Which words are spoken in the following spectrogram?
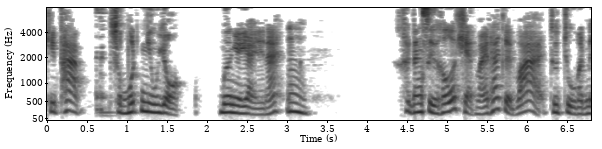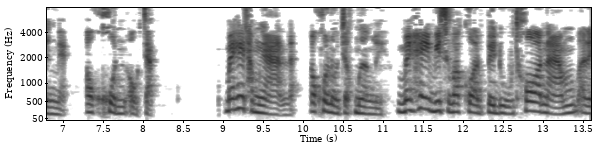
คิดภาพสมมุตินิวยอร์กเมืองใหญ่ๆเลยนะอืมหนังสือเขาก็เขียนไว้ถ้าเกิดว่าจู่ๆวันหนึ่งเนี่ย เอาคนออกจาก ไม่ให้ทำงานแหละเอาคนออกจากเมืองเลย ไม่ให้วิศวกรไปดูท่อน้ำอะไร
